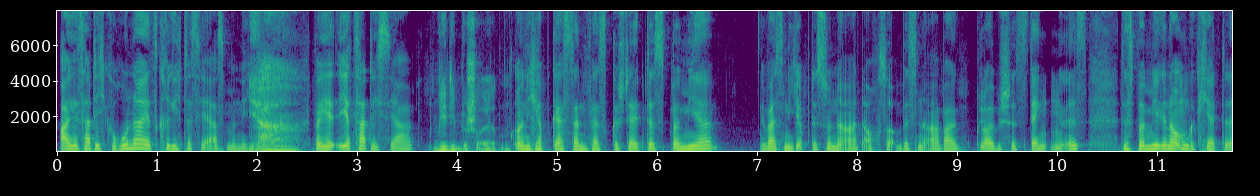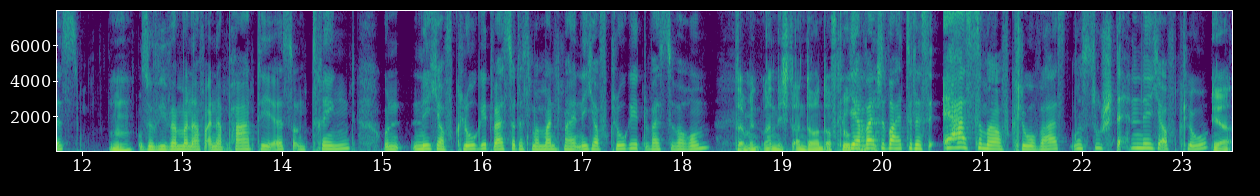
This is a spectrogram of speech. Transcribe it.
ah, jetzt hatte ich Corona, jetzt kriege ich das ja erstmal nicht. Ja. mehr. Weil je- jetzt hatte ich es ja. äh, wie die Bescheuerten. Und ich habe gestern festgestellt, dass bei mir, ich weiß nicht, ob das so eine Art auch so ein bisschen abergläubisches Denken ist, dass bei mir genau umgekehrt ist. Mhm. So wie wenn man auf einer Party ist und trinkt und nicht auf Klo geht. Weißt du, dass man manchmal halt nicht auf Klo geht? Weißt du warum? Damit man nicht andauernd auf Klo Ja, geht. weil sobald du das erste Mal auf Klo warst, musst du ständig auf Klo. Ja,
